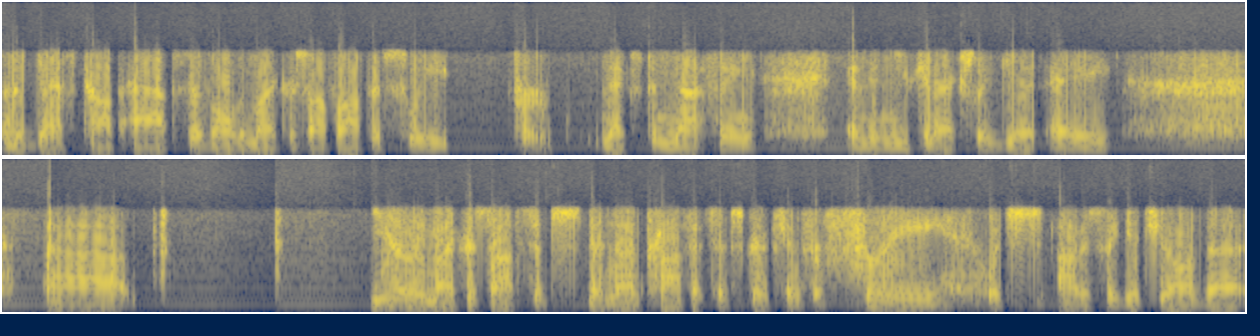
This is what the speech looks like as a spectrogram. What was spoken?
the desktop apps of all the Microsoft Office suite for next to nothing. And then you can actually get a uh, yearly Microsoft subs- their nonprofit subscription for free, which obviously gets you all the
